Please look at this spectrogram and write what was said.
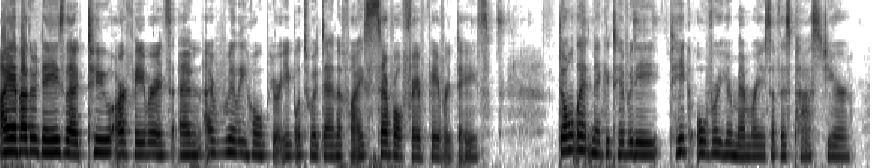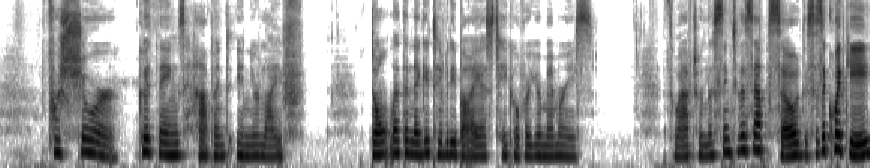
I have other days that too are favorites, and I really hope you're able to identify several favorite days. Don't let negativity take over your memories of this past year. For sure, good things happened in your life. Don't let the negativity bias take over your memories. So, after listening to this episode, this is a quickie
